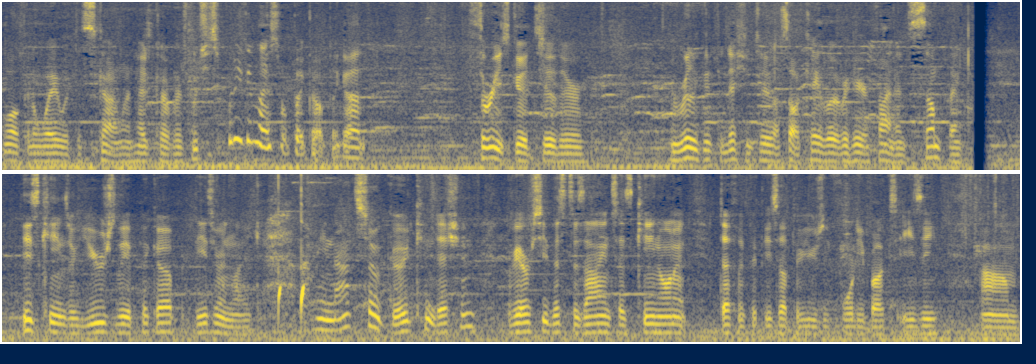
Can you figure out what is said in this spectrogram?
walking away with the Scotland head covers, which is pretty good, nice little pickup. They got three's good too. They're in really good condition too. I saw Kayla over here finding something. These Keens are usually a pickup. These are in like, I mean, not so good condition. If you ever see this design, says Keen on it, definitely pick these up. They're usually 40 bucks easy. Um,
